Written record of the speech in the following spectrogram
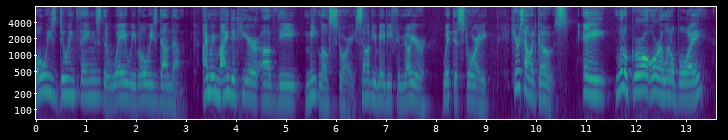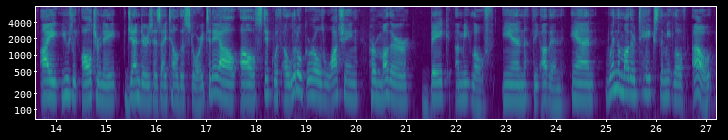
always doing things the way we've always done them. I'm reminded here of the meatloaf story. Some of you may be familiar with this story. Here's how it goes a little girl or a little boy. I usually alternate genders as I tell this story. Today I'll I'll stick with a little girl's watching her mother bake a meatloaf in the oven and when the mother takes the meatloaf out,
